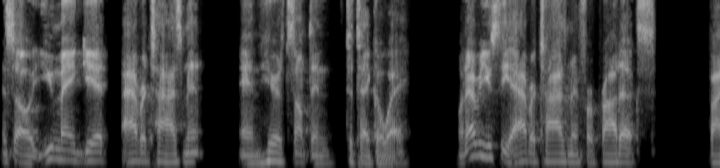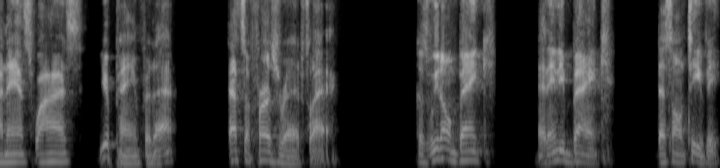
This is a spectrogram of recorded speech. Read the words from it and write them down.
And so you may get advertisement, and here's something to take away. Whenever you see advertisement for products, finance wise, you're paying for that. That's a first red flag because we don't bank at any bank that's on TV.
